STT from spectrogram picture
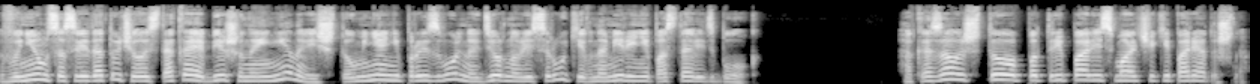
В нем сосредоточилась такая бешеная ненависть, что у меня непроизвольно дернулись руки в намерении поставить блок. Оказалось, что потрепались мальчики порядочно.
